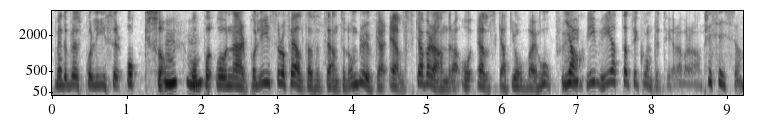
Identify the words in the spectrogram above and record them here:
Men det behövs poliser också. Mm, mm. Och, och närpoliser och fältassistenter de brukar älska varandra och älska att jobba ihop. För ja. vi, vi vet att vi kompletterar varandra. Precis så.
